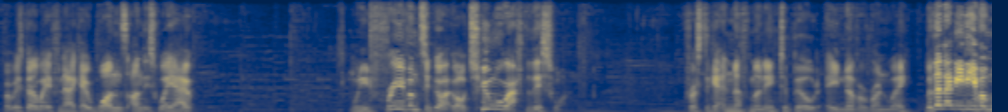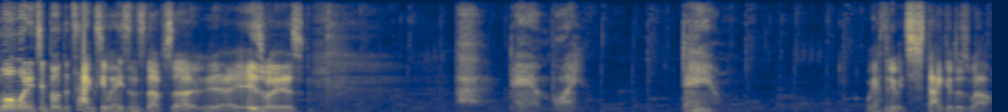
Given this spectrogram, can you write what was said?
But we've got to wait for now. Okay, one's on its way out. We need three of them to go. Well, two more after this one for us to get enough money to build another runway. But then I need even more money to build the taxiways and stuff. So, yeah, it is what it is. Damn, boy. Damn. We have to do it staggered as well.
